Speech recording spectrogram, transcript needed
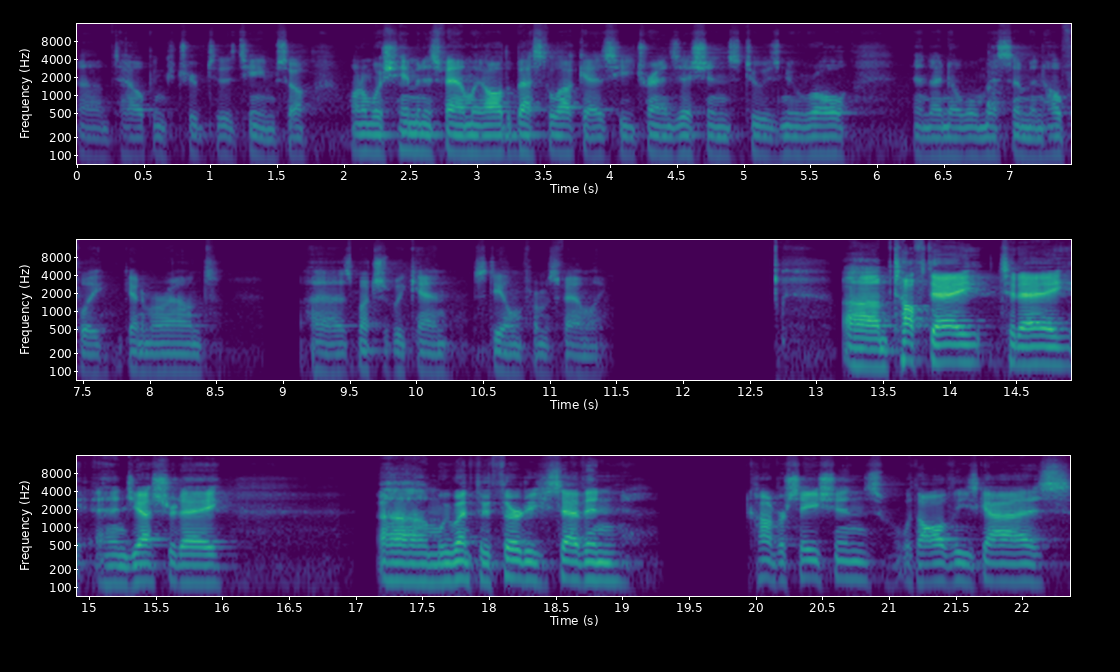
um, to help and contribute to the team. So I want to wish him and his family all the best of luck as he transitions to his new role. And I know we'll miss him and hopefully get him around uh, as much as we can, steal him from his family. Um, tough day today and yesterday. Um, we went through 37 conversations with all of these guys,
